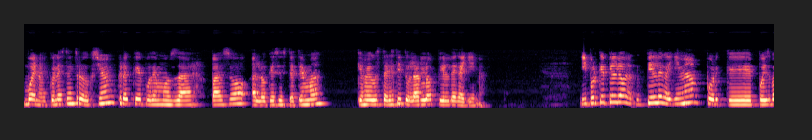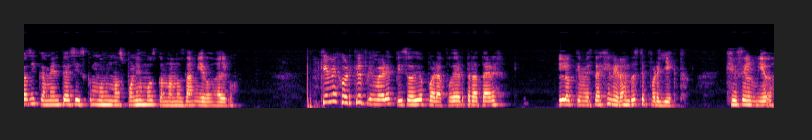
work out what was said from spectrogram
bueno, y con esta introducción creo que podemos dar paso a lo que es este tema, que me gustaría titularlo piel de gallina. ¿Y por qué piel de, piel de gallina? Porque pues básicamente así es como nos ponemos cuando nos da miedo algo. ¿Qué mejor que el primer episodio para poder tratar lo que me está generando este proyecto, que es el miedo?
